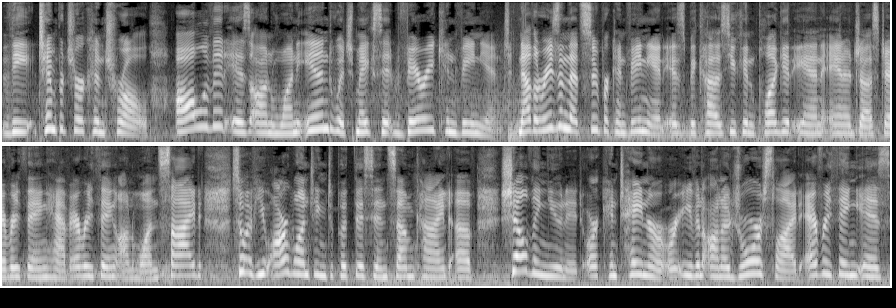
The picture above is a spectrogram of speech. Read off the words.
the temperature control. All of it is on one end, which makes it very convenient. Now the reason that's super convenient is because you can plug it in and adjust everything, have everything on one side. So if you are wanting to put this in some kind of shelving unit or container or even on a drawer slide, everything everything is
